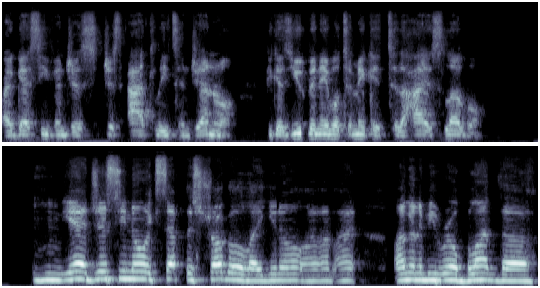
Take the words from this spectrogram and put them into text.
or I guess even just just athletes in general because you've been able to make it to the highest level. Mm-hmm. Yeah, just you know, accept the struggle. Like you know, I, I I'm gonna be real blunt. The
